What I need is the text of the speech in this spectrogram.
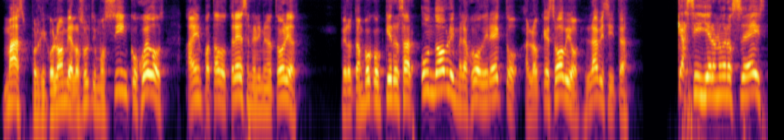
Más porque Colombia los últimos cinco juegos ha empatado tres en eliminatorias. Pero tampoco quiero usar un doble y me la juego directo a lo que es obvio, la visita. Casillero número 6.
